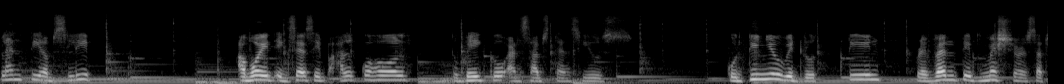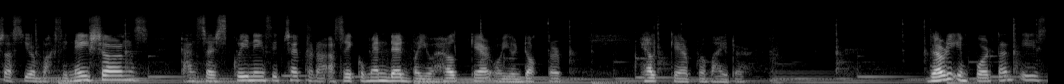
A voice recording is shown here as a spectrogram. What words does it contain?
plenty of sleep. Avoid excessive alcohol, tobacco, and substance use. Continue with routine preventive measures such as your vaccinations, cancer screenings, etc., as recommended by your healthcare or your doctor healthcare provider. Very important is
